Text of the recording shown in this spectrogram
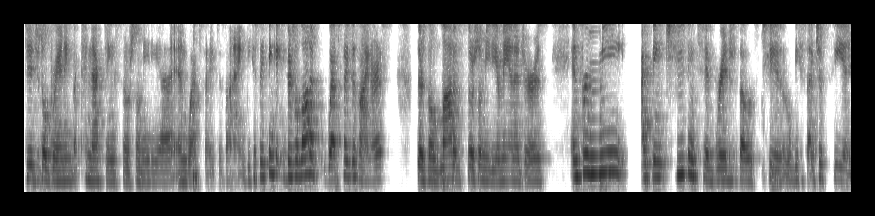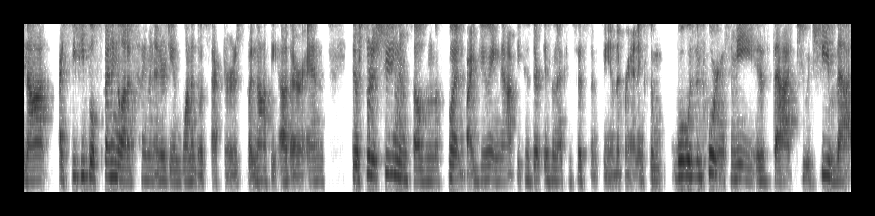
digital branding, but connecting social media and website design. Because I think it, there's a lot of website designers, there's a lot of social media managers. And for me, I think choosing to bridge those two, because I just see it not, I see people spending a lot of time and energy in one of those sectors, but not the other. And they're sort of shooting themselves in the foot by doing that because there isn't a consistency in the branding. So, what was important to me is that to achieve that,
